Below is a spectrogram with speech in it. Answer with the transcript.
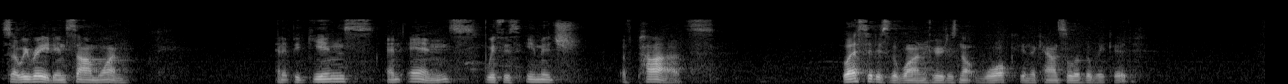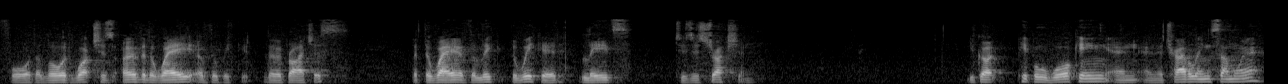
So we read in Psalm 1. And it begins and ends with this image of paths. Blessed is the one who does not walk in the counsel of the wicked, for the Lord watches over the way of the wicked, the righteous, but the way of the, the wicked leads to destruction. You've got people walking and, and they're traveling somewhere,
